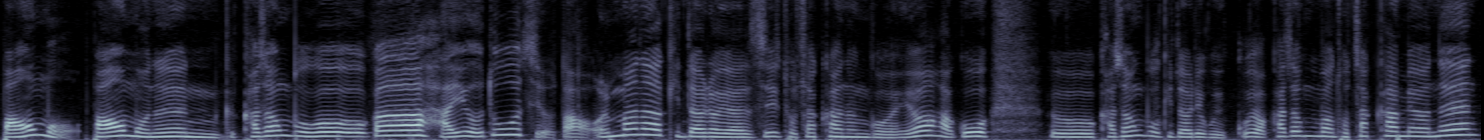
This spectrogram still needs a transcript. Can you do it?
바오모, 바오모는 그 가정부가 하이어도 지오다 얼마나 기다려야지 도착하는 거예요? 하고 그 가정부 기다리고 있고요. 가정부만 도착하면은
